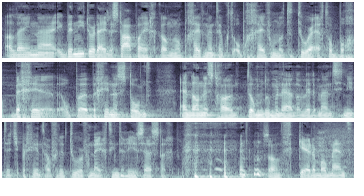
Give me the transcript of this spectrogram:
Alleen, eh, ik ben niet door de hele stapel heen gekomen. En op een gegeven moment heb ik het opgegeven... omdat de Tour echt op, beg- begin, op eh, beginnen stond. En dan is het gewoon Tom Dumoulin. Dan willen mensen niet dat je begint over de Tour van 1963. Zo'n verkeerde moment.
